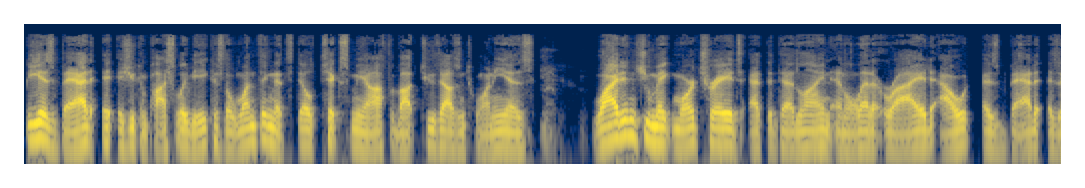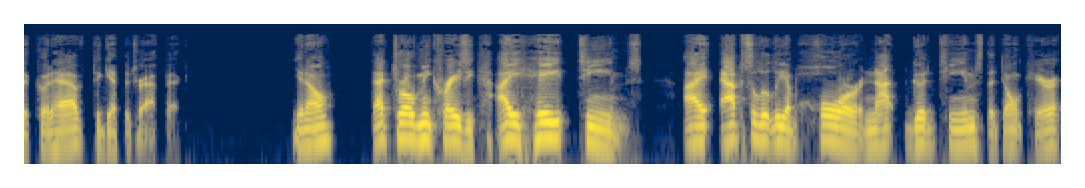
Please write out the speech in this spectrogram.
be as bad as you can possibly be. Because the one thing that still ticks me off about 2020 is why didn't you make more trades at the deadline and let it ride out as bad as it could have to get the draft pick? You know, that drove me crazy. I hate teams. I absolutely abhor not good teams that don't care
